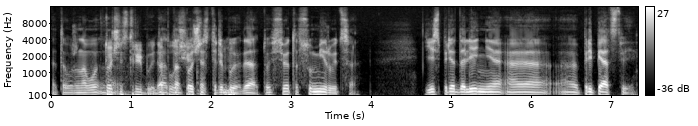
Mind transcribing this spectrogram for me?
Это уже на точность стрельбы, да, да получается? Точность стрельбы, угу. да. То есть все это суммируется. Есть преодоление препятствий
